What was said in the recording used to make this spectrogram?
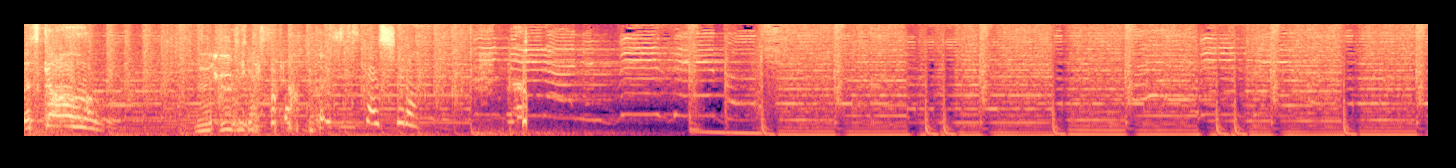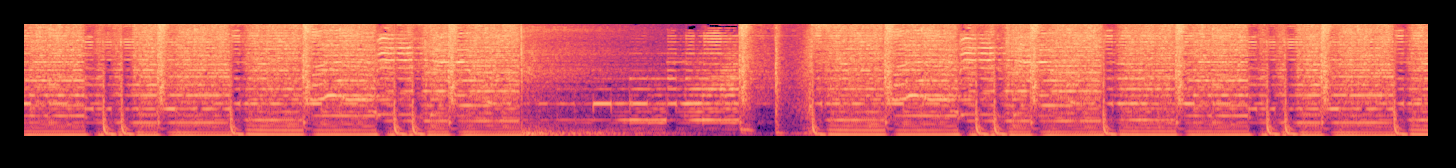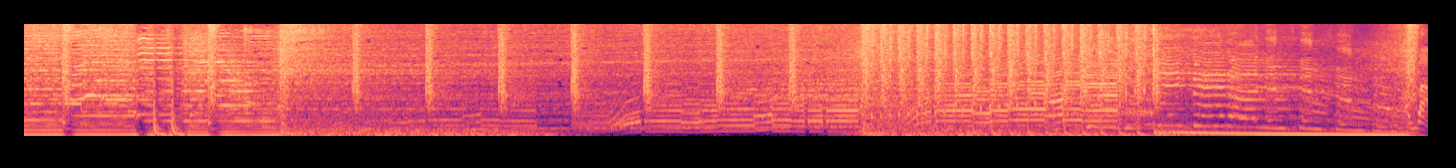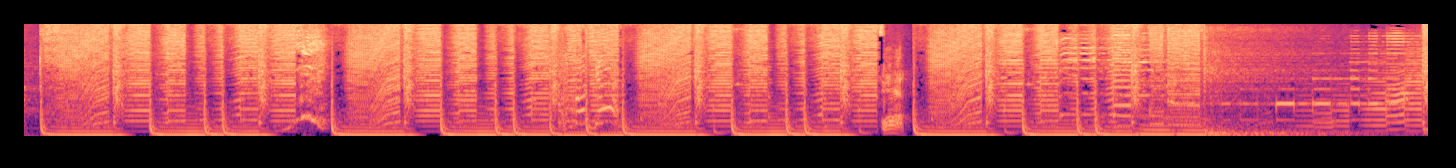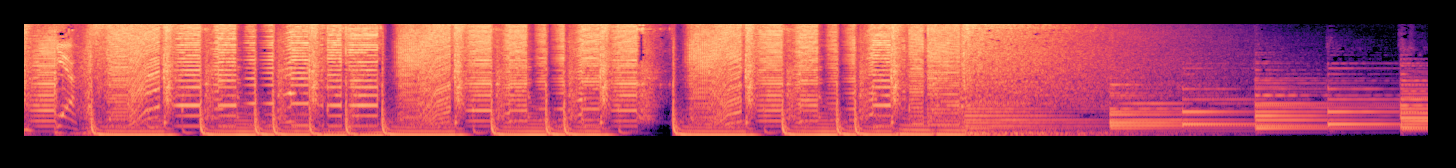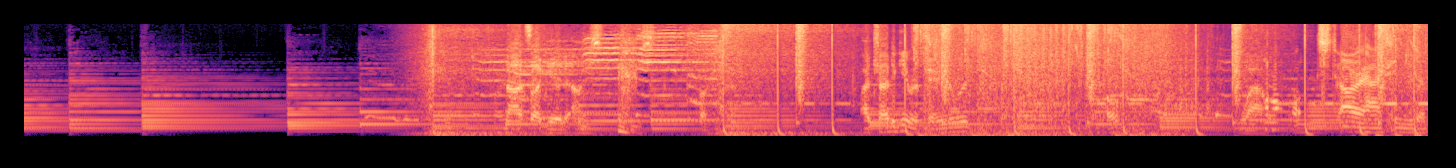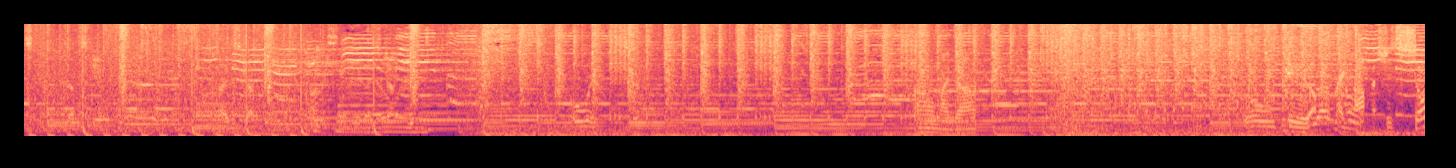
Let's go! Nigga, you guys that shit up. Yeah. Nah, it's all good. I'm just, I'm just fucking. I tried to get repairing to work. Wow. Alright, asking you that's That's good. I just got honestly, I just got Oh wait. Oh my god. Oh dude, oh my gosh, it's so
